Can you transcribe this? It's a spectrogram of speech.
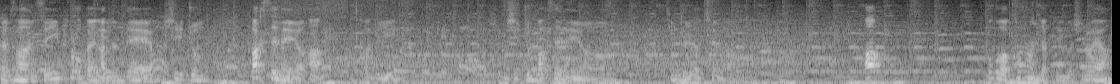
그래서 한 세미 프로까지 갔는데 확실히 좀 빡세네요. 아 아비. 확실히 좀 빡세네요. 팀들 자체가. 아! 포그가 커먼 잡히는 거. 찰스병.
